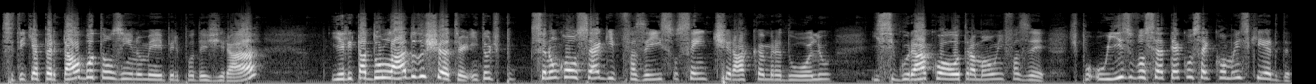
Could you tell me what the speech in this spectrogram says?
você tem que apertar o botãozinho no meio para ele poder girar e ele tá do lado do shutter. Então, tipo, você não consegue fazer isso sem tirar a câmera do olho e segurar com a outra mão e fazer. Tipo, o ISO você até consegue com a mão esquerda,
